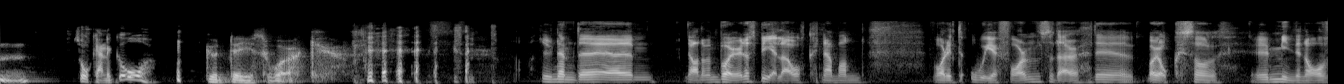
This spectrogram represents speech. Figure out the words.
Mm. Så kan det gå. Good day's work. du nämnde ja, när man började spela och när man var lite oerfaren sådär. Det var jag också eh, minnen av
